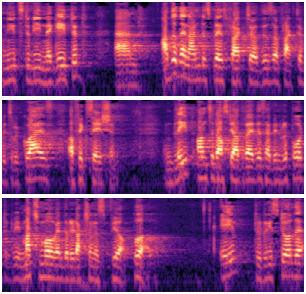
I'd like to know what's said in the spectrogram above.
needs to be negated. And other than undisplaced fracture, this is a fracture which requires a fixation. And late onset osteoarthritis have been reported to be much more when the reduction is pure, poor. Aim to restore the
